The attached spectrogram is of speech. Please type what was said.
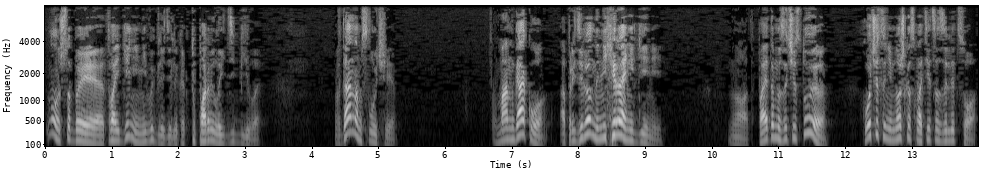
Ну, чтобы твои гении не выглядели как тупорылые дебилы. В данном случае Мангаку определенно ни хера не гений. Вот. Поэтому зачастую хочется немножко схватиться за лицо.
